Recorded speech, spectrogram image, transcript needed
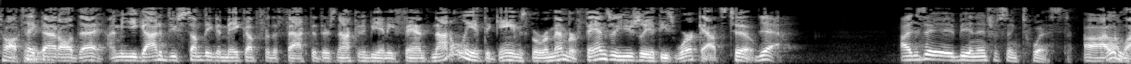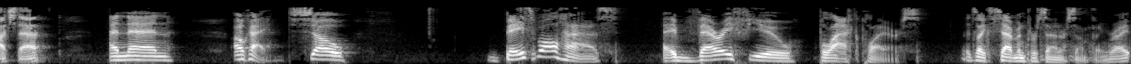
I'll take that all day. I mean, you got to do something to make up for the fact that there's not going to be any fans, not only at the games, but remember, fans are usually at these workouts too. Yeah. I just say it'd be an interesting twist. Um, I would watch that. And then, okay, so baseball has a very few black players. It's like 7% or something, right?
